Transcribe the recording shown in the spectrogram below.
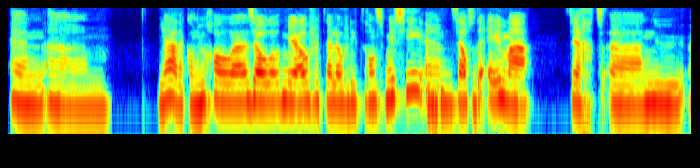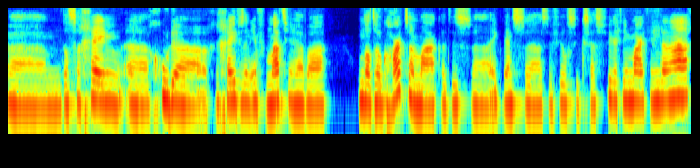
En ehm, ja, daar kan Hugo zo wat meer over vertellen over die transmissie. En zelfs de EMA zegt eh, nu ehm, dat ze geen eh, goede gegevens en informatie hebben om dat ook hard te maken. Dus eh, ik wens ze veel succes 14 maart in Den Haag.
